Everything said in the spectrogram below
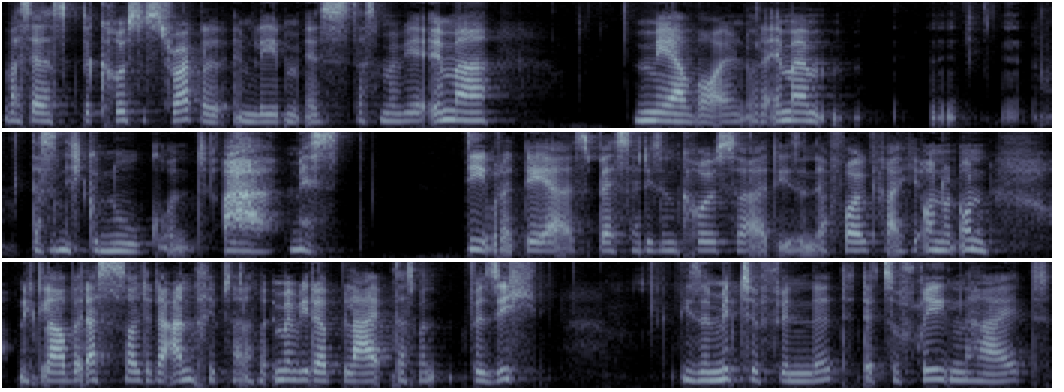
was ja das, der größte Struggle im Leben ist, dass man wir immer mehr wollen oder immer, das ist nicht genug und ah, Mist, die oder der ist besser, die sind größer, die sind erfolgreicher und und und. Und ich glaube, das sollte der Antrieb sein, dass man immer wieder bleibt, dass man für sich diese Mitte findet, der Zufriedenheit.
